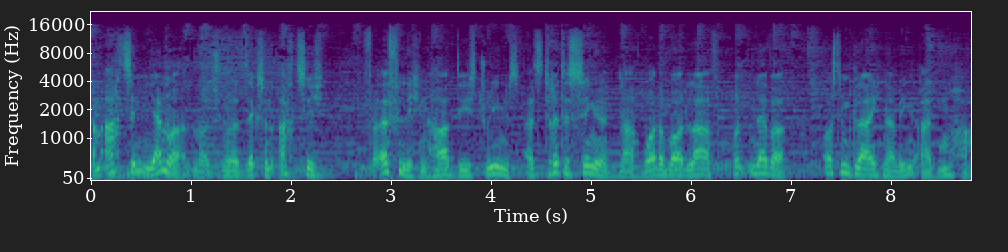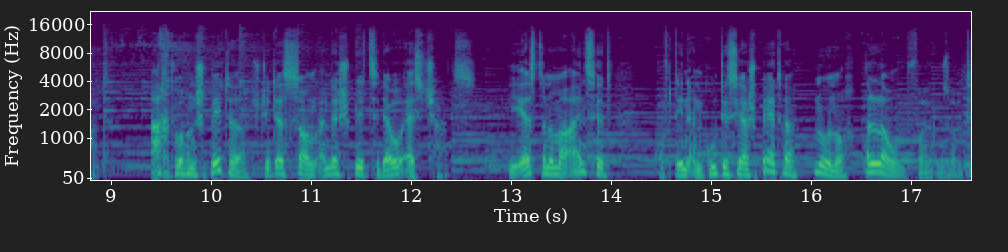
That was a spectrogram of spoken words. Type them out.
Am 18. Januar 1986 veröffentlichen Hard These Dreams als dritte Single nach What About Love und Never aus dem gleichnamigen Album Hard. Acht Wochen später steht der Song an der Spitze der US-Charts. Ihr erster Nummer 1-Hit, auf den ein gutes Jahr später nur noch Alone folgen sollte.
